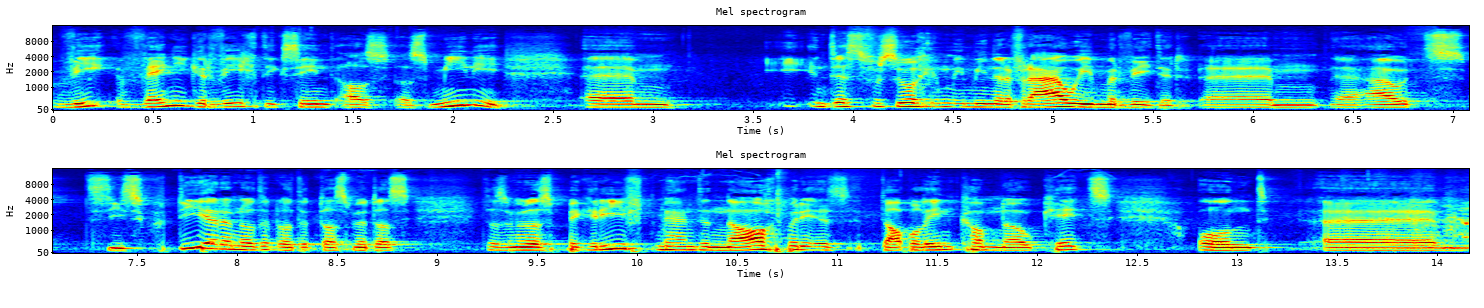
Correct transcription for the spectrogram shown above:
weniger wichtig sind als, als meine. Ähm, das versuche ich mit meiner Frau immer wieder ähm, äh, auch zu, zu diskutieren oder, oder dass, man das, dass man das begreift. Wir haben einen Nachbar, ein Double Income, No Kids. Und ähm,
